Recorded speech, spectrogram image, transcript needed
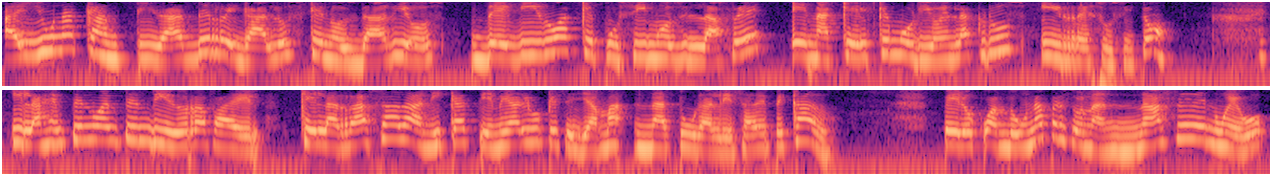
hay una cantidad de regalos que nos da Dios debido a que pusimos la fe en aquel que murió en la cruz y resucitó. Y la gente no ha entendido, Rafael, que la raza adánica tiene algo que se llama naturaleza de pecado. Pero cuando una persona nace de nuevo,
